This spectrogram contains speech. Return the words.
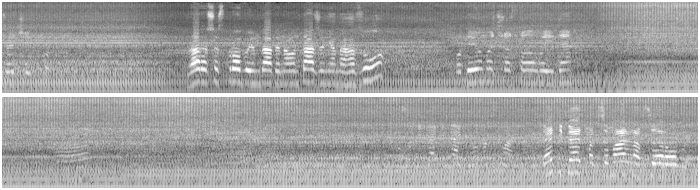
Все чітко. Зараз ще спробуємо дати навантаження на газу. Подивимось, що з того вийде. 5 максимально все робить.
